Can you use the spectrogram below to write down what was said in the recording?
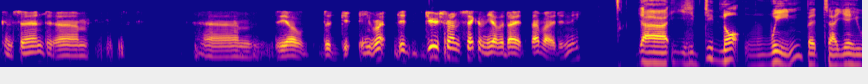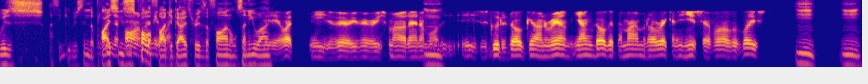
concerned. Um, um, the old the he did Juice run second the other day at Dubbo, didn't he? Uh, he did not win, but uh, yeah, he was. I think he was in the placings. he's qualified anyway. to go through the finals anyway. Yeah, I, he's a very very smart animal. Mm. He's as good a dog going around, young dog at the moment, I reckon, in New South Wales at least. Mm, mm.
